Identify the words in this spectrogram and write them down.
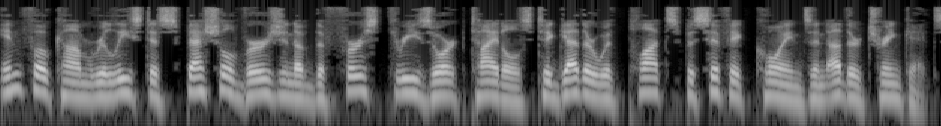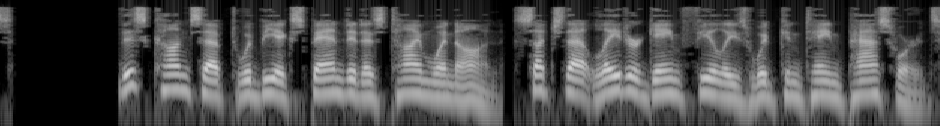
Infocom released a special version of the first three Zork titles together with plot-specific coins and other trinkets. This concept would be expanded as time went on, such that later game feelies would contain passwords,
